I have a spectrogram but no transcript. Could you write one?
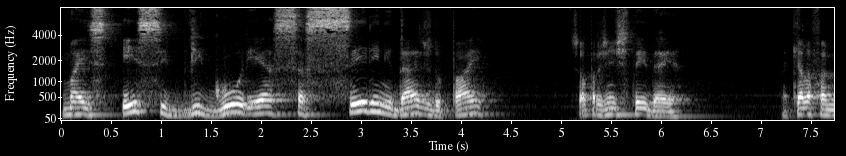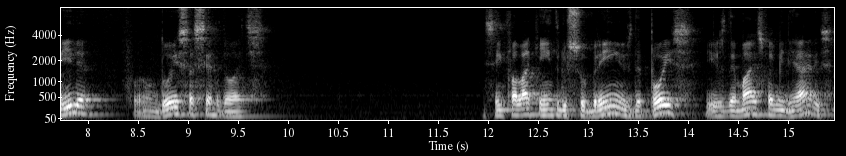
mas esse vigor e essa serenidade do pai só para a gente ter ideia. Naquela família foram dois sacerdotes. Sem falar que entre os sobrinhos depois e os demais familiares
